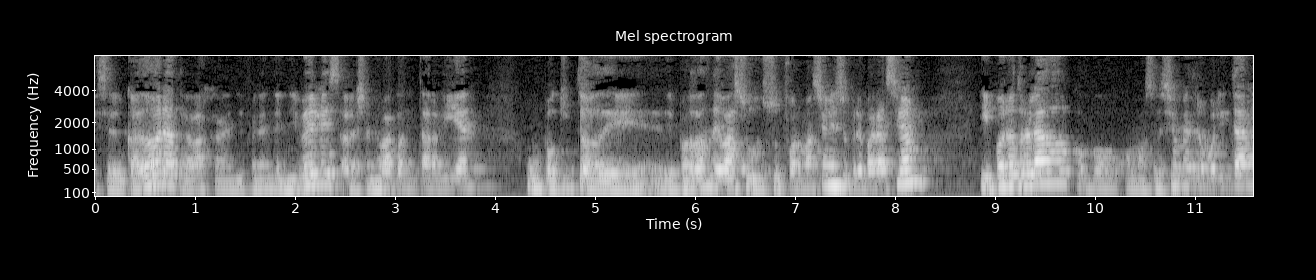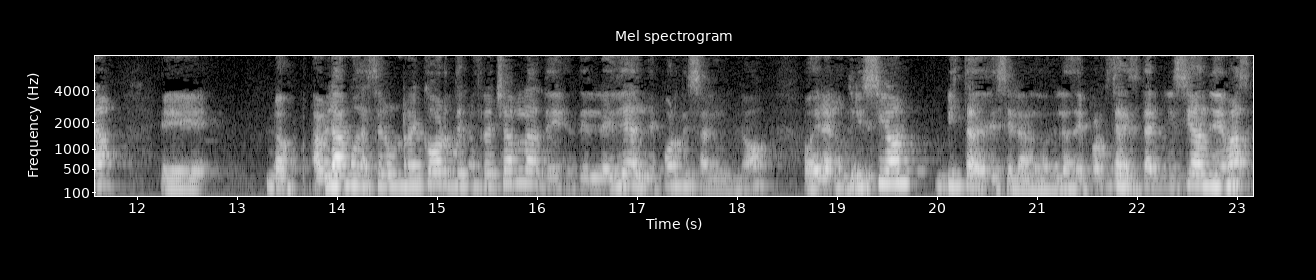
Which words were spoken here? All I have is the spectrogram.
es educadora, trabaja en diferentes niveles, ahora ya nos va a contar bien un poquito de, por dónde va su, formación y su preparación. Y por otro lado, como, como Asociación Metropolitana, eh, nos hablamos de hacer un recorte en nuestra charla de, la idea del deporte y salud, ¿no? O de la nutrición vista desde ese lado. Los deportistas que se están iniciando y demás.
